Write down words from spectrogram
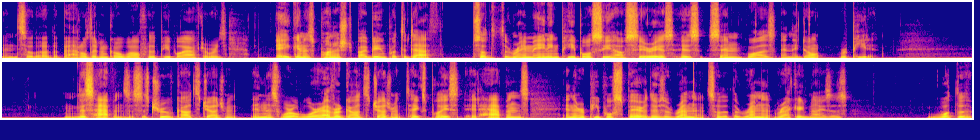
and so the the battle didn't go well for the people afterwards. Achan is punished by being put to death, so that the remaining people see how serious his sin was, and they don't repeat it. This happens. This is true of God's judgment in this world. Wherever God's judgment takes place, it happens, and there are people spared. There's a remnant, so that the remnant recognizes what the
